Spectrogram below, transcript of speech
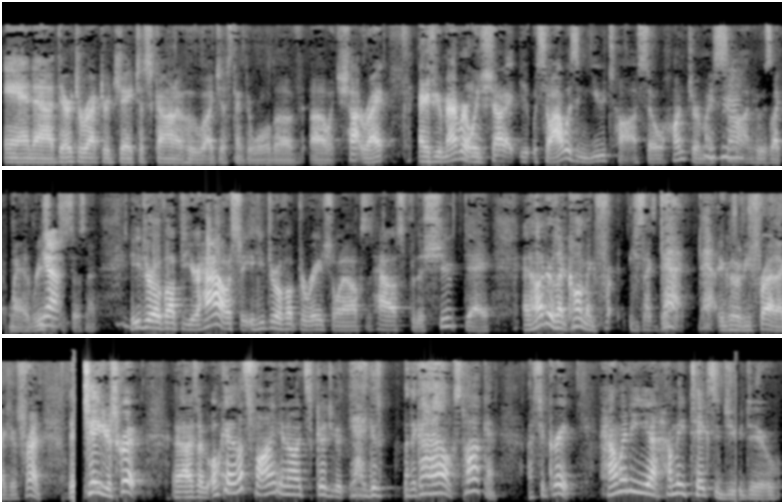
and uh, their director Jay Toscano, who I just think the world of, uh, shot right. And if you remember, we shot it. So I was in Utah. So Hunter, my mm-hmm. son, who was like my research yeah. assistant, he drove up to your house. He drove up to Rachel and Alex's house for the shoot day, and Hunter's like, "Call me." He's like, "Dad, Dad." He goes, to "Be Fred, actually, Fred." They changed your script, and I was like, "Okay, that's fine. You know, it's good." He goes, "Yeah." He goes, "But they got Alex talking." I said, "Great. How many uh, how many takes did you do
